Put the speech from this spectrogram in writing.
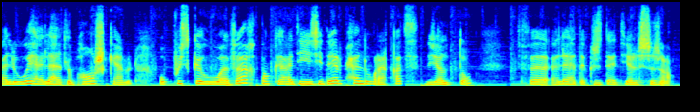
علويه على هاد ال branche كامل. و puisque هو vert donc غادي يجي داير بحال الوريقات ديال الضو على هذاك الجذع ديال الشجرة.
